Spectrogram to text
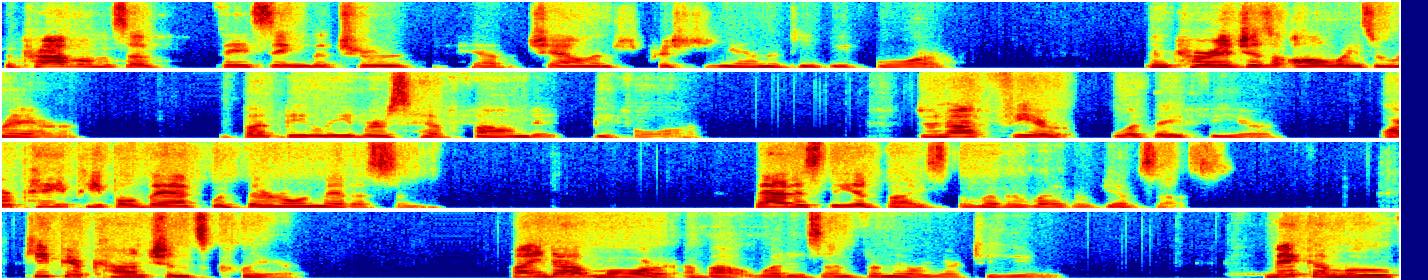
The problems of facing the truth have challenged Christianity before. And courage is always rare, but believers have found it before. Do not fear what they fear or pay people back with their own medicine. That is the advice the letter writer gives us. Keep your conscience clear. Find out more about what is unfamiliar to you. Make a move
